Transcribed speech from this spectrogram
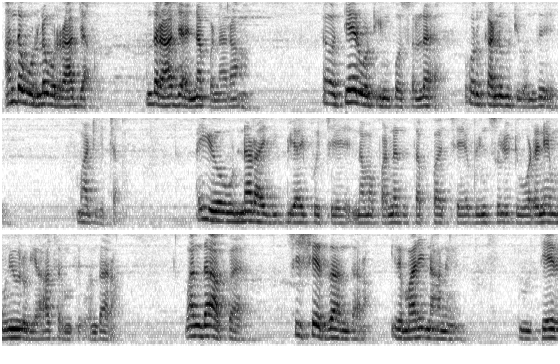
அந்த ஊரில் ஒரு ராஜா. அந்த ராஜா என்ன பண்ணாராம்? தேர் ஓட்டின்னு போக சொல்ல ஒரு கண்ணுக்குட்டி வந்து மாட்டிக்கிச்சான் ஐயோ என்னடா இது இப்படி ஆகிப்போச்சு நம்ம பண்ணது தப்பாச்சு அப்படின்னு சொல்லிட்டு உடனே முனிவருடைய ஆசிரமத்துக்கு வந்தாராம். வந்தால் அப்போ சிஷ்யர் தான் இருந்தாராம். இதை மாதிரி நான் தேர்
